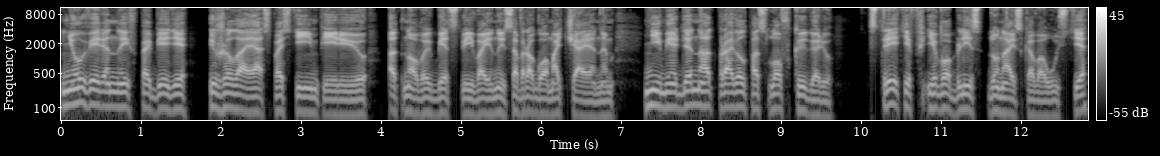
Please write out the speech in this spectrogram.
неуверенный в победе и желая спасти империю от новых бедствий войны со врагом отчаянным, немедленно отправил послов к Игорю. Встретив его близ Дунайского устья,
